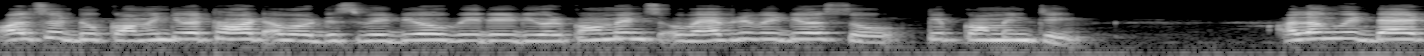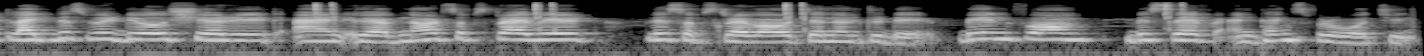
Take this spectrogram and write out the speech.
Also do comment your thought about this video. We read your comments over every video so keep commenting. Along with that like this video, share it and if you have not subscribed it, please subscribe our channel today. Be informed, be safe and thanks for watching.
